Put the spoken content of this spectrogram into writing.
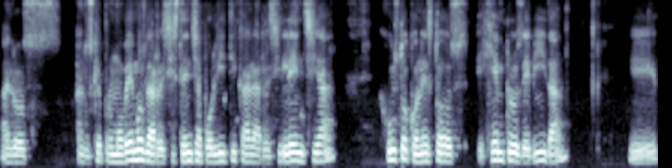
a los a los que promovemos la resistencia política, la resiliencia, justo con estos ejemplos de vida, eh,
